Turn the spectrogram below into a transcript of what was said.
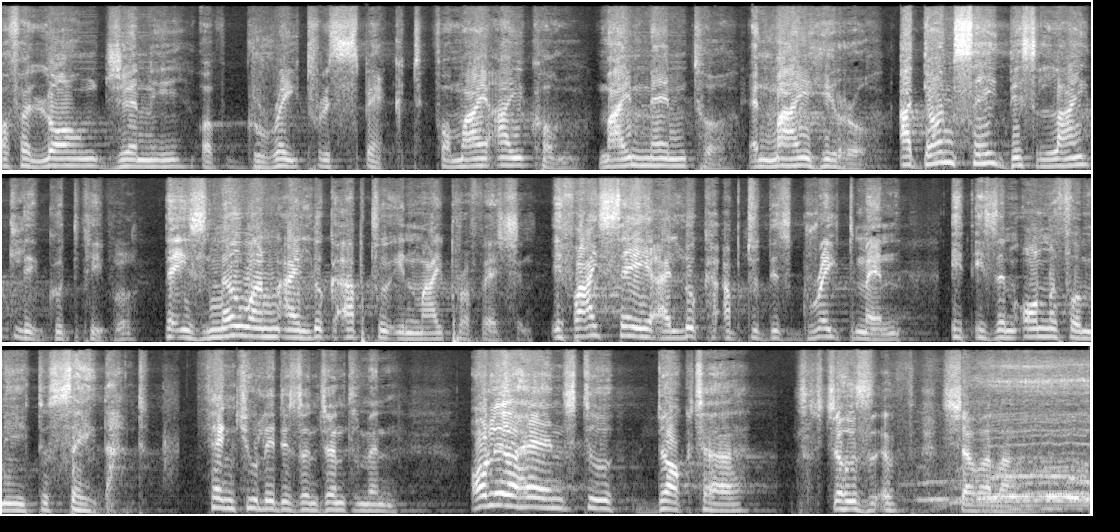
of a long journey of great respect for my icon, my mentor, and my hero. I don't say this lightly, good people. There is no one I look up to in my profession. If I say I look up to this great man, it is an honor for me to say that. Thank you, ladies and gentlemen. All your hands to Dr. Joseph Shabalala.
